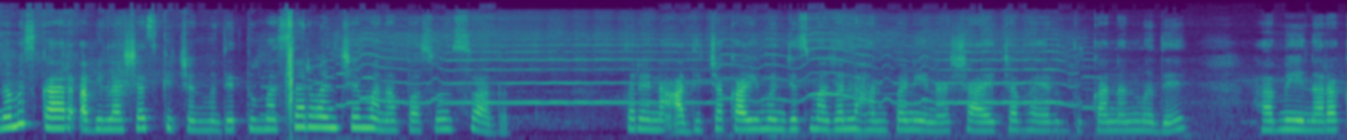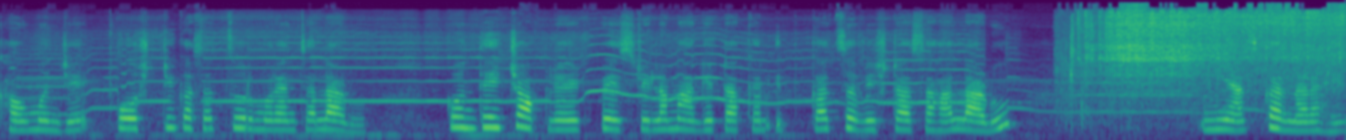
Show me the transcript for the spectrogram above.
नमस्कार अभिलाषाच किचनमध्ये तुम्हा सर्वांचे मनापासून स्वागत. तर आहे ना आधीच्या काळी म्हणजेच माझ्या लहानपणी आहे ना शाळेच्या बाहेर दुकानांमध्ये हा मिळणारा खाऊ म्हणजे पौष्टिक असा चुरमुऱ्यांचा लाडू. कोणत्याही चॉकलेट पेस्ट्रीला मागे टाकेल इतका चविष्ट असा हा लाडू मी आज करणार आहे.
